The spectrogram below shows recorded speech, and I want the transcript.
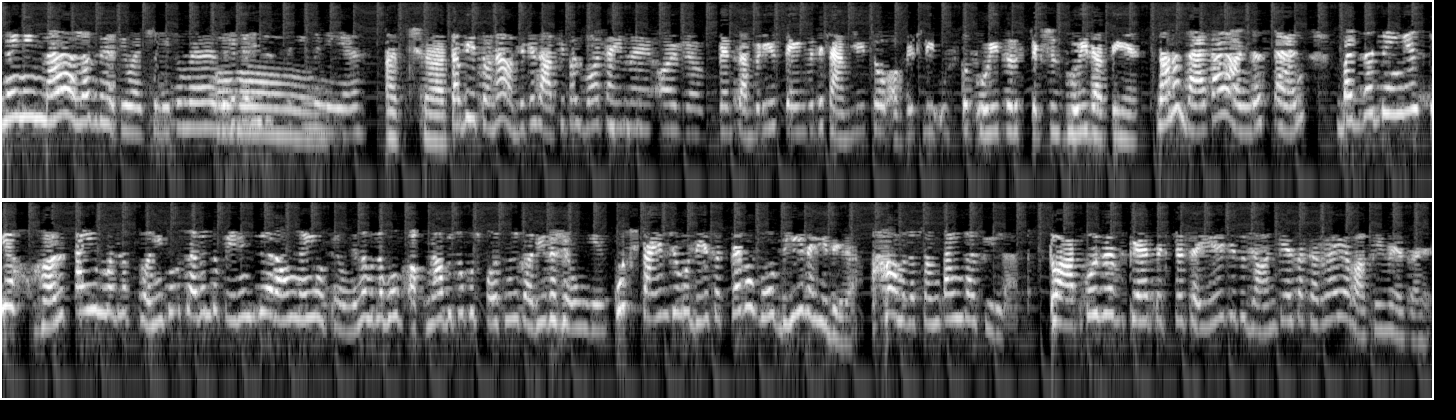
नहीं नहीं मैं अलग रहती हूँ एक्चुअली तो मैं मेरे। पेरेंट्स में नहीं है। अच्छा तभी तो ना बिकॉज़ आपके पास बहुत टाइम है और when somebody is staying with family तो ऑब्वियसली उसको थोड़ी तो रिस्ट्रिक्शंस हो ही जाती हैं। ना ना that I understand but the thing is कि हर टाइम मतलब ट्वेंटी फोर सेवन तो पेरेंट्स भी अराउंड नहीं होते होंगे ना मतलब वो अपना भी तो कुछ पर्सनल कर ही रहे होंगे। कुछ टाइम जो वो दे सकता है वो वो भी नहीं दे रहा। हाँ मतलब समटाइम्स आई फील दैट तो आपको सिर्फ़ केयर पिक्चर चाहिए कि तू जान के ऐसा कर रहा है या वाकई में ऐसा है.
